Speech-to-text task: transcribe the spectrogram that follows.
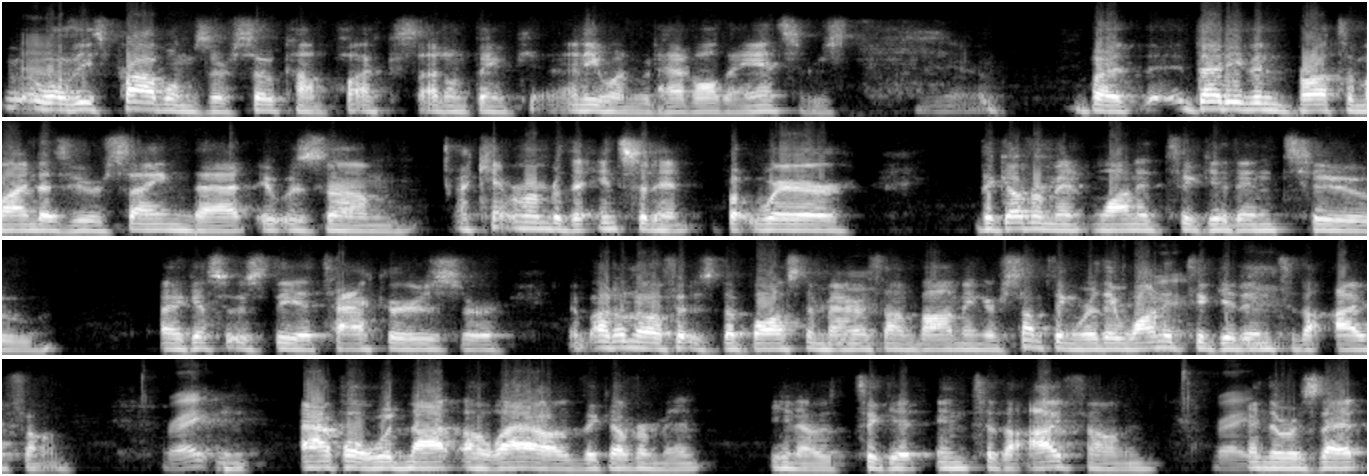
Well, Um, these problems are so complex. I don't think anyone would have all the answers. know. But that even brought to mind as you were saying that it was um I can't remember the incident, but where the government wanted to get into I guess it was the attackers or I don't know if it was the Boston Mhm. Marathon bombing or something where they wanted to get into the iPhone. right And Apple would not allow the government, you know, to get into the iPhone Right. And there was that.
